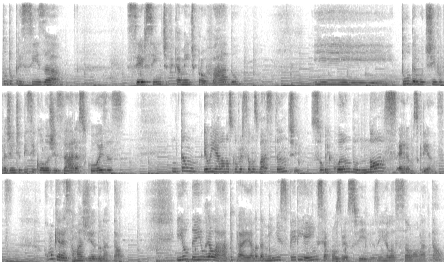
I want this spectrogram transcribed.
tudo precisa ser cientificamente provado e tudo é motivo para a gente psicologizar as coisas. Então, eu e ela nós conversamos bastante sobre quando nós éramos crianças. Como que era essa magia do Natal? E eu dei o relato para ela da minha experiência com os meus filhos em relação ao Natal.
